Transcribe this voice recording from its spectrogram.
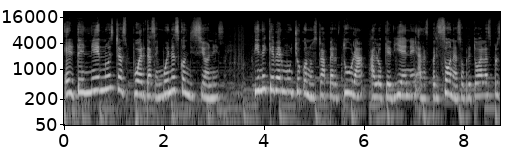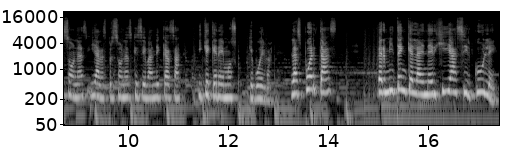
el tener nuestras puertas en buenas condiciones tiene que ver mucho con nuestra apertura a lo que viene, a las personas, sobre todo a las personas y a las personas que se van de casa y que queremos que vuelvan. Las puertas permiten que la energía circule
